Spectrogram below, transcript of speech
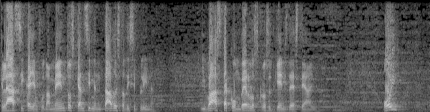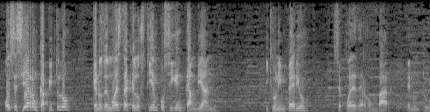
clásica y en fundamentos que han cimentado esta disciplina. Y basta con ver los CrossFit Games de este año. Hoy, hoy se cierra un capítulo que nos demuestra que los tiempos siguen cambiando y que un imperio se puede derrumbar en un tuit.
